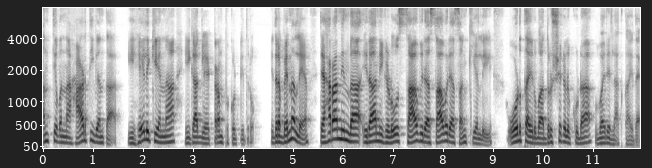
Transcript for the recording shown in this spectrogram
ಅಂತ್ಯವನ್ನ ಹಾಡ್ತೀವಿ ಅಂತ ಈ ಹೇಳಿಕೆಯನ್ನ ಈಗಾಗಲೇ ಟ್ರಂಪ್ ಕೊಟ್ಟಿದ್ರು. ಇದರ ಬೆನ್ನಲ್ಲೇ ತೆಹರಾನ್ನಿಂದ ಇರಾನಿಗಳು ಸಾವಿರ ಸಾವಿರ ಸಂಖ್ಯೆಯಲ್ಲಿ ಓಡ್ತಾ ಇರುವ ದೃಶ್ಯಗಳು ಕೂಡ ವೈರಲ್ ಆಗ್ತಾ ಇದೆ.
